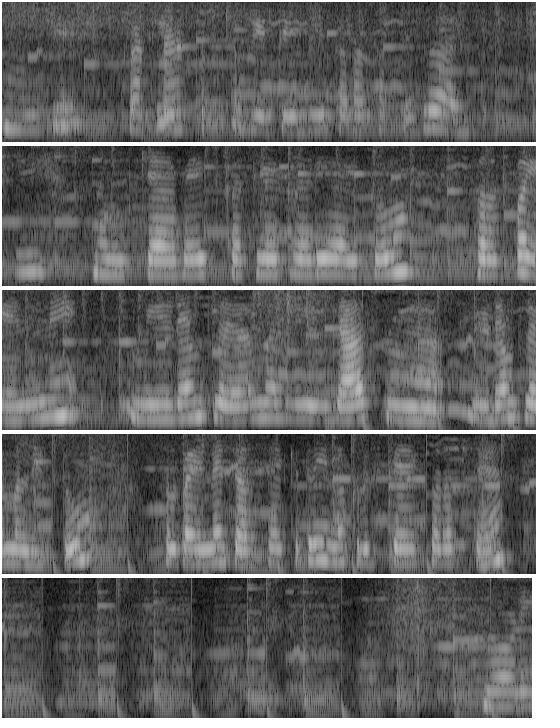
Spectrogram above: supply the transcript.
ಹೀಗೆ ಕಟ್ಲೆಟ್ ರೀತಿಯಲ್ಲಿ ಈ ಥರ ತಟ್ಟಿದ್ರೆ ಆಯಿತು. ನಮ್ಮ ಕ್ಯಾಬೇಜ್ ಕಟ್ಲೆಟ್ ರೆಡಿ ಆಯಿತು. ಸ್ವಲ್ಪ ಎಣ್ಣೆ ಮೀಡಿಯಮ್ ಫ್ಲೇಮಲ್ಲಿ ಗ್ಯಾಸ್ ಮೀಡಿಯಮ್ ಫ್ಲೇಮಲ್ಲಿ ಇಟ್ಟು ಸ್ವಲ್ಪ ಎಣ್ಣೆ ಜಾಸ್ತಿ ಹಾಕಿದರೆ ಇನ್ನೂ ಕ್ರಿಸ್ಪಿಯಾಗಿ ಬರುತ್ತೆ. ನೋಡಿ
